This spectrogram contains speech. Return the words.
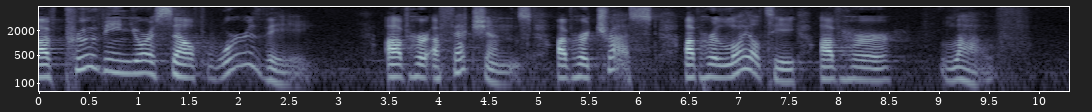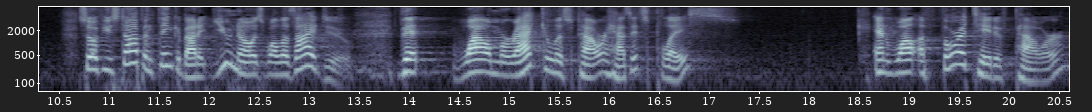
of proving yourself worthy of her affections, of her trust, of her loyalty, of her love. So if you stop and think about it, you know as well as I do that while miraculous power has its place, and while authoritative power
